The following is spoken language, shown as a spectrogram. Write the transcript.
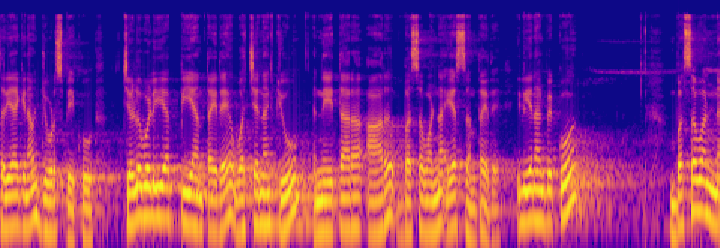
ಸರಿಯಾಗಿ ನಾವು ಜೋಡಿಸ್ಬೇಕು. ಚಳುವಳಿಯ ಪಿ ಅಂತ ಇದೆ, ವಚನ ಕ್ಯೂ ನೇತಾರ ಆರ್ ಬಸವಣ್ಣ ಎಸ್ ಅಂತ ಇದೆ. ಇಲ್ಲಿ ಏನಾಗಬೇಕು? ಬಸವಣ್ಣ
